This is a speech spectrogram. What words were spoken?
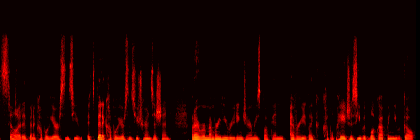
still it had been a couple years since you it's been a couple years since you transitioned. But I remember you reading Jeremy's book and every like a couple pages you would look up and you would go,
